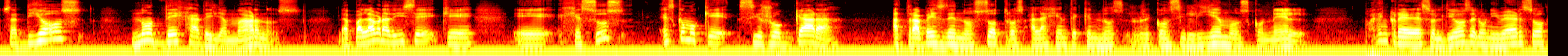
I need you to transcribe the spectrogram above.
O sea, Dios no deja de llamarnos. La palabra dice que eh, Jesús es como que si rogara a través de nosotros a la gente que nos reconciliemos con Él. ¿Pueden creer eso? El Dios del universo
